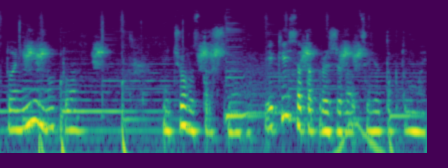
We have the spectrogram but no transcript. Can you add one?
хто ні, ну то нічого страшного. Якийсь та приживеться, я так думаю.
